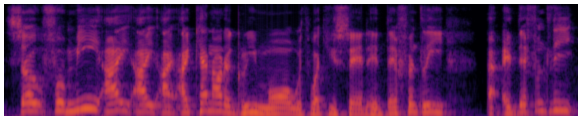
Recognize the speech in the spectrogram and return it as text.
So for me, I I I, cannot agree more with what you said. It definitely uh, it definitely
